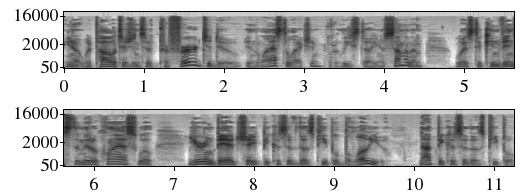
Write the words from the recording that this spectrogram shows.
you know what politicians have preferred to do in the last election, or at least uh, you know some of them, was to convince the middle class, well, you're in bad shape because of those people below you, not because of those people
